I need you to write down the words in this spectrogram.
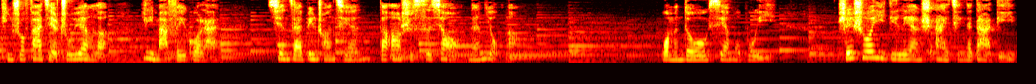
听说发姐住院了，立马飞过来，现在病床前当二十四孝男友呢。”我们都羡慕不已。谁说异地恋是爱情的大敌？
